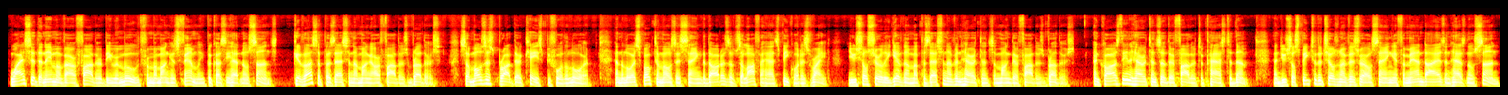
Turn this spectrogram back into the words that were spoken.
Why should the name of our father be removed from among his family because he had no sons? Give us a possession among our father's brothers. So Moses brought their case before the Lord. And the Lord spoke to Moses, saying, The daughters of Zelophehad speak what is right. You shall surely give them a possession of inheritance among their father's brothers and cause the inheritance of their father to pass to them. And you shall speak to the children of Israel, saying, If a man dies and has no son,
